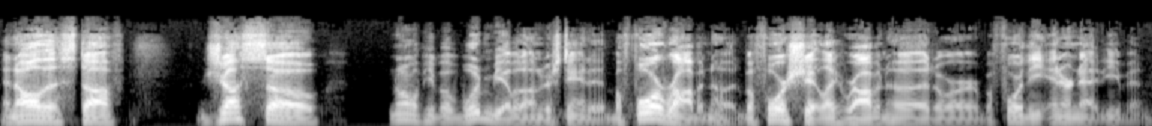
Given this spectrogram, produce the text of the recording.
and all this stuff just so normal people wouldn't be able to understand it before Robinhood, before shit like Robinhood or before the internet even.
